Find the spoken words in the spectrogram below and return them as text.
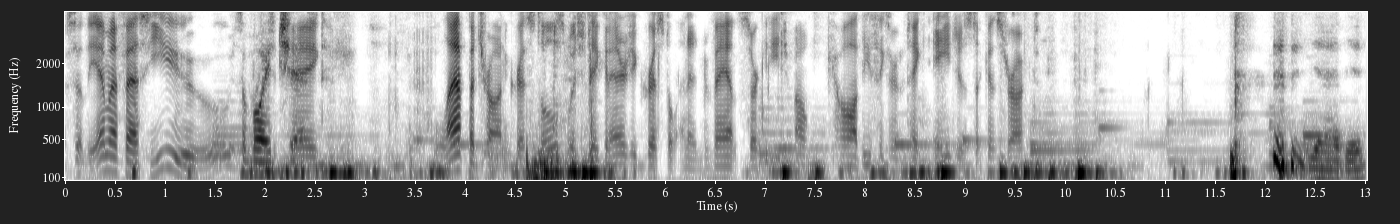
so the MFSU is The going void to chest. take Lapotron crystals, which take an energy crystal and an advanced circuit each. Oh god, these things are going to take ages to construct. yeah, dude.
